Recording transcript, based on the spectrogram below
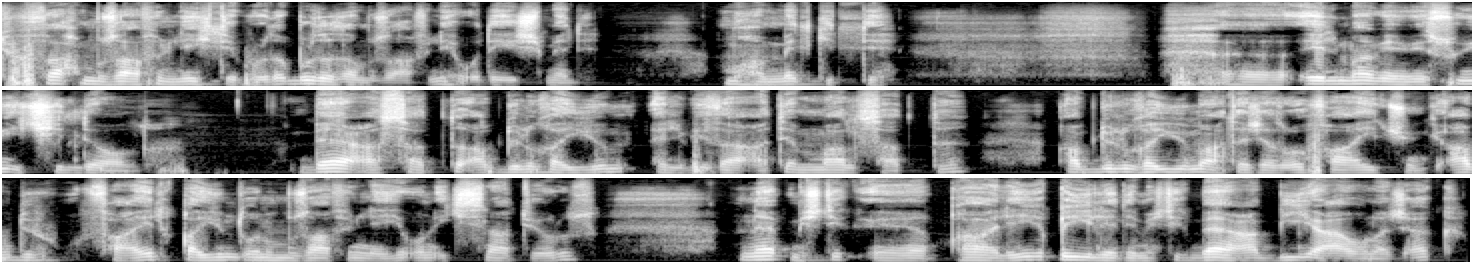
Tüffah muzafın lehti burada. Burada da muzafın o değişmedi. Muhammed gitti. Ee, elma ve suyu içildi oldu. Be'a sattı Abdülgayyum el bizaate mal sattı. Abdülgayyum'u atacağız. O fail çünkü. Abdül fail, gayyum da onun muzafin lehi. Onu ikisini atıyoruz. Ne yapmıştık? E, Kaleyi gıyle demiştik. Be'a bi'a olacak.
